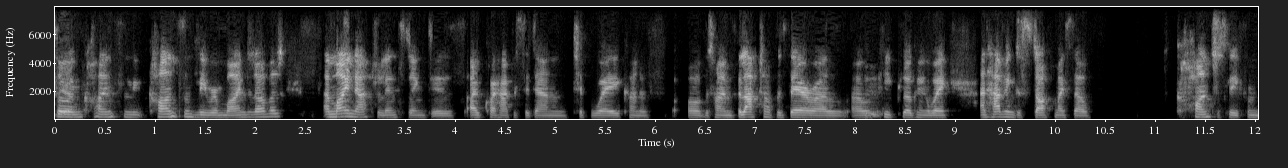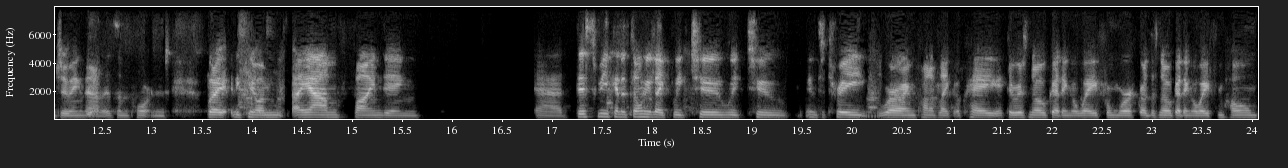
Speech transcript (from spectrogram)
So yeah. I'm constantly constantly reminded of it. And my natural instinct is I'm quite happy to sit down and tip away kind of all the time. If the laptop is there, I'll I'll mm. keep plugging away. And having to stop myself consciously from doing that yeah. is important. But I, you know, I'm I am finding uh, this week, and it's only like week two, week two into three, where I'm kind of like, okay, there is no getting away from work or there's no getting away from home,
